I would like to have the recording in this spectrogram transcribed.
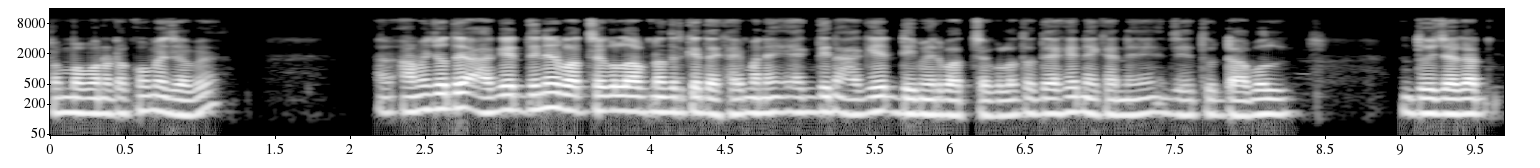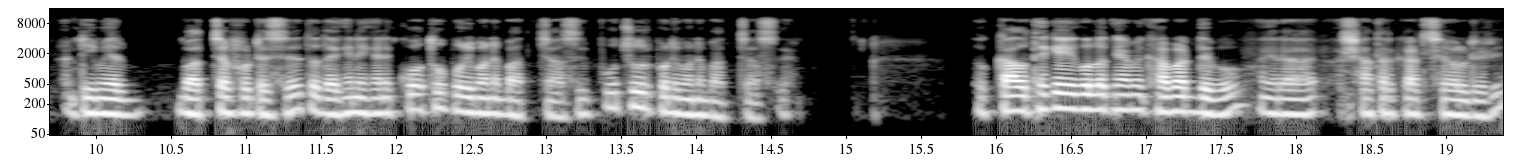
সম্ভাবনাটা কমে যাবে। আর আমি যদি আগের দিনের বাচ্চাগুলো আপনাদেরকে দেখাই মানে একদিন আগের ডিমের বাচ্চাগুলো, তো দেখেন এখানে যেহেতু ডাবল দুই জায়গার ডিমের বাচ্চা ফুটেছে, তো দেখেন এখানে কত পরিমাণে বাচ্চা আছে, প্রচুর পরিমাণে বাচ্চা আছে। তো কাল থেকে এগুলোকে আমি খাবার দেব। এরা সাঁতার কাটছে অলরেডি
